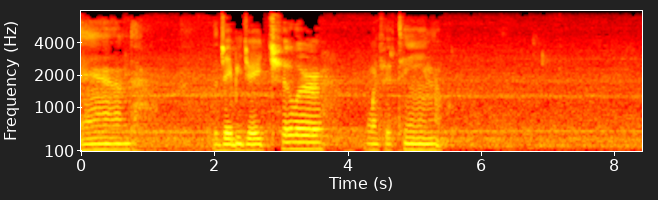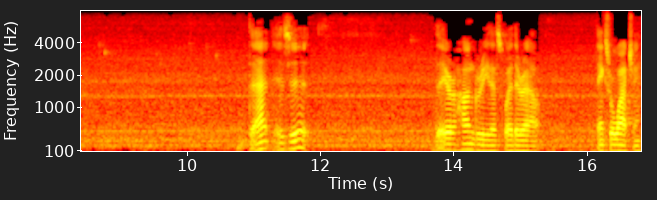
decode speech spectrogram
And the JBJ chiller 115 that is it. They are hungry, that's why they're out. Thanks for watching.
